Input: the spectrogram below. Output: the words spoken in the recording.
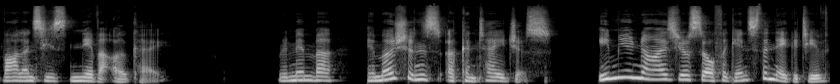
Violence is never okay. Remember, emotions are contagious. Immunize yourself against the negative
